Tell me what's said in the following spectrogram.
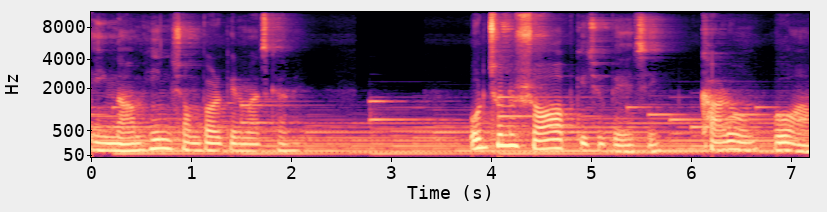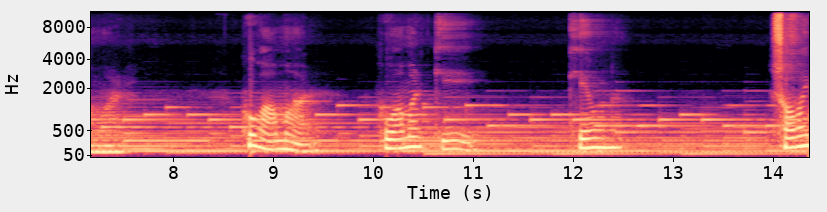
এই নামহীন সম্পর্কের মাঝখানে। ওর জন্য সব কিছু পেয়েছি, কারণ ও আমার। ও আমার। ও আমার কে? কেউ না। সবাই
